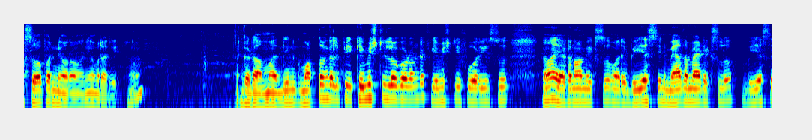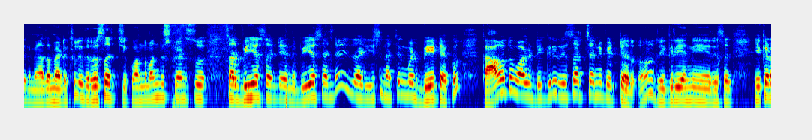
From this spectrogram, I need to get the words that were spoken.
సూపర్ న్యూరో న్యూమరీ ఇక్కడ మ దీనికి మొత్తం కలిపి కెమిస్ట్రీలో కూడా ఉంటే కెమిస్ట్రీ ఫోర్ ఇయర్స్ ఎకనామిక్స్ మరి బీఎస్సీ ఇన్ మ్యాథమెటిక్స్లో బీఎస్సీ ఇన్ ఇది రీసెర్చ్ కొంతమంది స్టూడెంట్స్ సార్ బీఎస్ అంటే ఏంది? బీఎస్ అంటే ఇది ఈస్ నథింగ్ బట్ బీటెక్ కాకపోతే వాళ్ళు డిగ్రీ రీసెర్చ్ అని పెట్టారు. డిగ్రీ అని రీసెర్చ్ ఇక్కడ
